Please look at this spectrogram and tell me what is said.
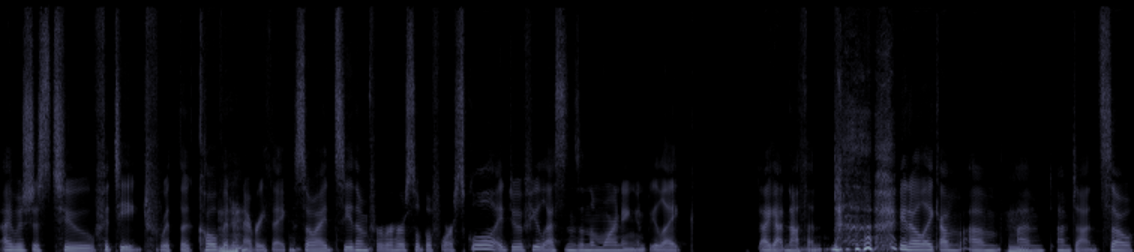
i was just too fatigued with the covid Mhm. and everything so i'd see them for rehearsal before school i'd do a few lessons in the morning and be like I got nothing. you know, like I'm I'm Hmm. I'm I'm done. So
